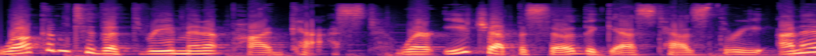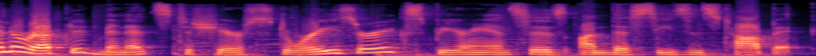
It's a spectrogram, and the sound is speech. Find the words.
Welcome to the Three Minute Podcast, where each episode the guest has three uninterrupted minutes to share stories or experiences on this season's topic.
